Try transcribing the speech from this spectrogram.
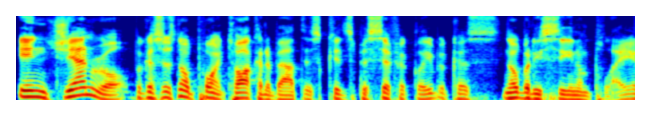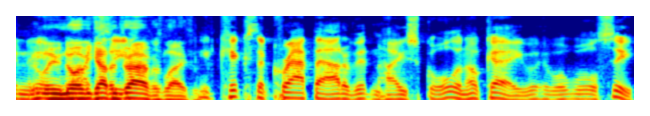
In general, because there's no point talking about this kid specifically, because nobody's seen him play, and You don't even know if he got a driver's license. He kicks the crap out of it in high school, and okay, we'll, we'll see.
